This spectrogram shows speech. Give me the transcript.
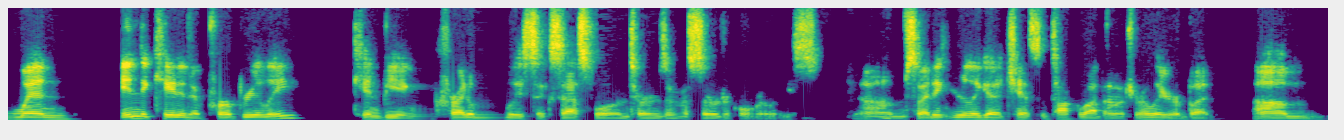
when indicated appropriately, can be incredibly successful in terms of a surgical release. Um, so I didn't really get a chance to talk about that much earlier, but um,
